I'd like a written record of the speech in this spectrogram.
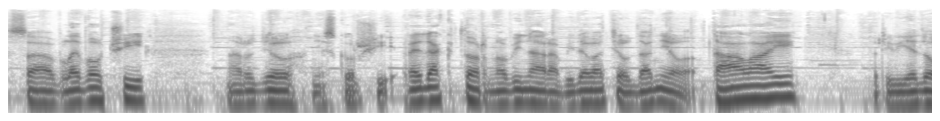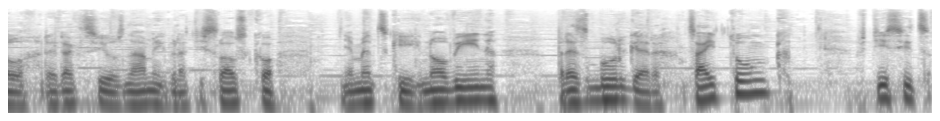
sa v Levoči narodil neskorší redaktor, novinár a vydavateľ Daniel Tálaj, ktorý viedol redakciu známych bratislavsko-nemeckých novín Pressburger Zeitung. V 1785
